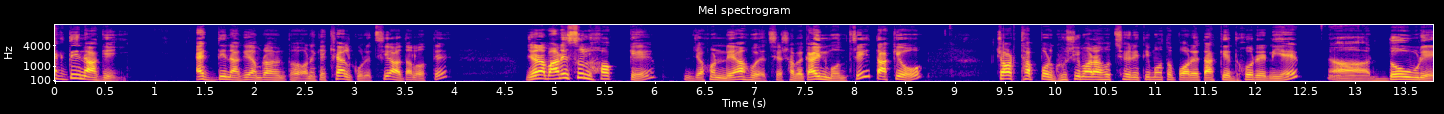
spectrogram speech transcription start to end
একদিন আগেই, একদিন আগে আমরা হয়তো অনেকে খেয়াল করেছি আদালতে, জনাব আনিসুল হককে যখন নেওয়া হয়েছে সাবেক আইনমন্ত্রী, তাকেও চট থাপ্পড় ঘুষি মারা হচ্ছে। রীতিমতো পরে তাকে ধরে নিয়ে দৌড়ে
